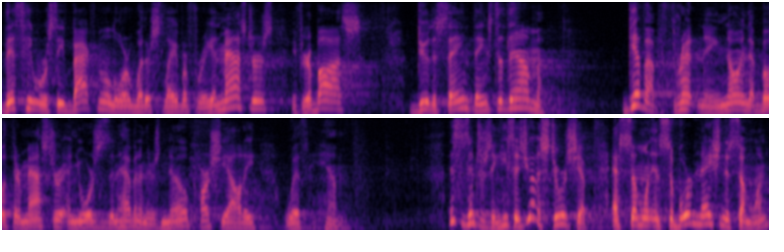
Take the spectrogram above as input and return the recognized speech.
this he will receive back from the Lord, whether slave or free. And masters, if you're a boss, do the same things to them. Give up threatening, knowing that both their master and yours is in heaven, and there's no partiality with him. This is interesting. He says, You have a stewardship as someone in subordination to someone.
